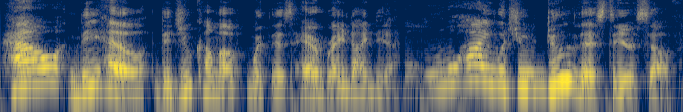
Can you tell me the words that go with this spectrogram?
How the hell did you come up with this harebrained idea? Why would you do this to yourself?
